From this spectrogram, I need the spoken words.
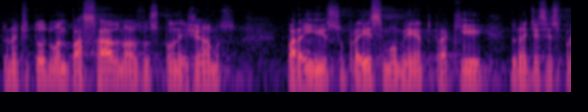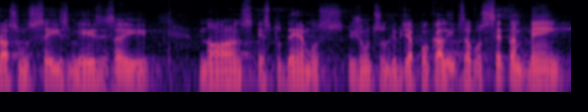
Durante todo o ano passado, nós nos planejamos para isso, para esse momento, para que durante esses próximos seis meses aí, nós estudemos juntos o livro de Apocalipse. A você também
